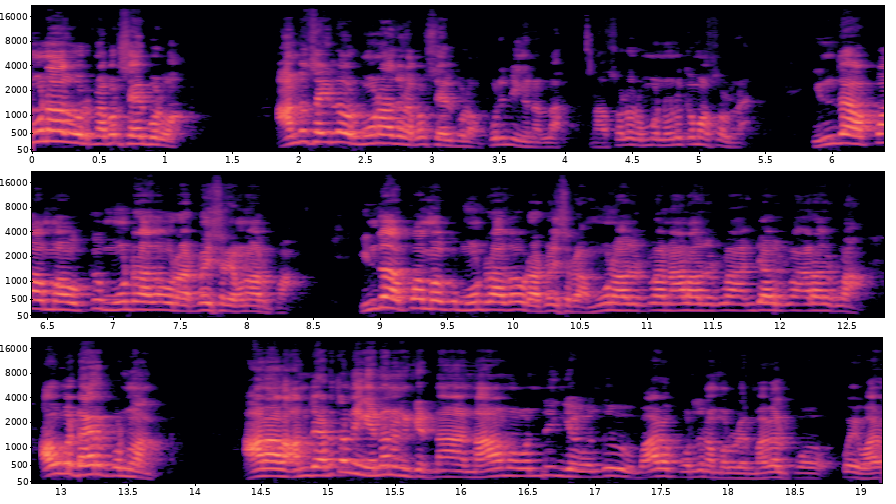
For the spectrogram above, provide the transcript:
மூணாவது ஒரு நபர் செயல்படுவான். அந்த சைடில் ஒரு மூணாவது நபர் செயல்படும். புரிஞ்சுங்க நல்லா. நான் சொல்ல ரொம்ப நுணுக்கமாக சொல்கிறேன் இந்த அப்பா அம்மாவுக்கு மூன்றாவதாக ஒரு அட்வைசர் எவனா இருப்பான்? இந்த அப்பா அம்மாவுக்கு மூன்றாவதாக ஒரு அட்வைசர் மூணாவது இருக்கலாம் நாலாவது இருக்கலாம் அஞ்சாவது இருக்கலாம் ஆறாவது இருக்கலாம். அவங்க டைரக்ட் பண்ணுவாங்க. ஆனால் அந்த இடத்துல நீங்கள் என்ன நினைக்கிட்டா நாம் வந்து இங்கே வந்து வாழ போகிறது நம்மளுடைய மகள் போ போய் வாழ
